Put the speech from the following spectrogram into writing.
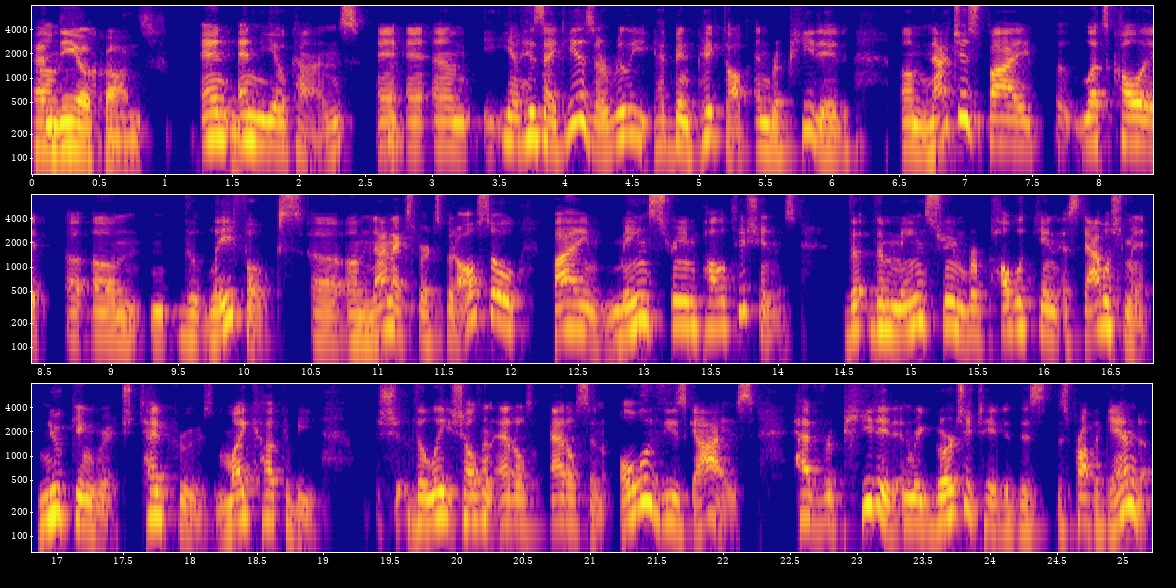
and um, neocons, and hmm. and neocons and, hmm. and um, you know his ideas are really have been picked up and repeated um, not just by let's call it uh, um, the lay folks uh, um, non-experts but also by mainstream politicians the, the mainstream republican establishment newt gingrich ted cruz mike huckabee the late Sheldon Adelson, all of these guys have repeated and regurgitated this, this propaganda.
